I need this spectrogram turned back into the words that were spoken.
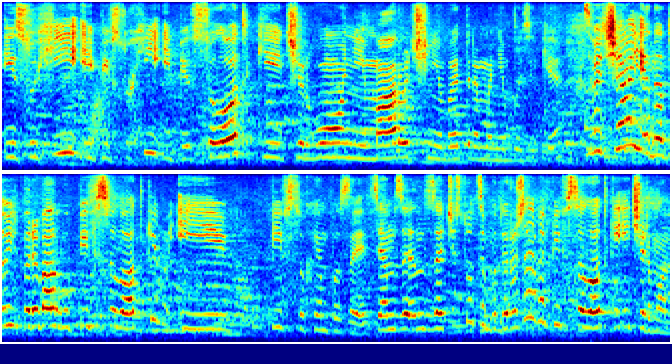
і сухі, і півсухі, і півсолодкі, червоні, марочні, витримані бузяки. Звичай надають перевагу півсолодким і півсухим позиціям. За- Зачасту це буде рожеве півсолодке і червоне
